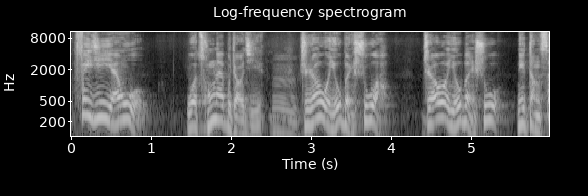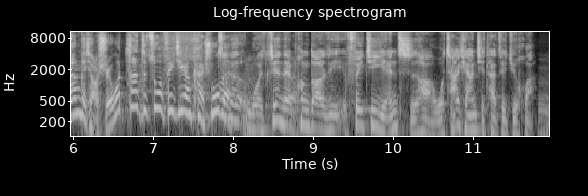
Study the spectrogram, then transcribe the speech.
飞机延误，我从来不着急，只要我有本书啊。只要我有本书，你等三个小时，我坐坐飞机上看书呗。这个我现在碰到飞机延迟哈，我常想起他这句话。嗯，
